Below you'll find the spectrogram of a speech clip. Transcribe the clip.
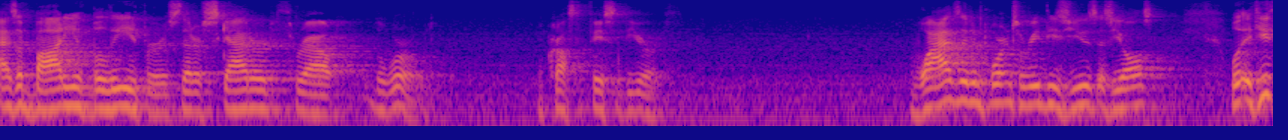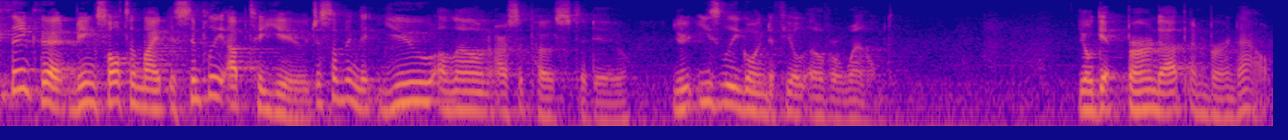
as a body of believers that are scattered throughout the world, across the face of the earth. Why is it important to read these yous as y'alls? Well, if you think that being salt and light is simply up to you, just something that you alone are supposed to do, you're easily going to feel overwhelmed. You'll get burned up and burned out.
